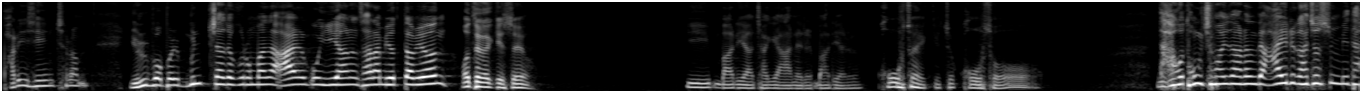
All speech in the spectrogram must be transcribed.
바리새인처럼 율법을 문자적으로만 알고 이해하는 사람이었다면 어떻게 했겠어요? 이 마리아 자기 아내를 마리아를 고소했겠죠 고소. 나하고 동침하지도 않았는데 아이를 가졌습니다.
